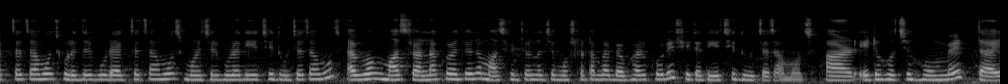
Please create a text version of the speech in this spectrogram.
এক চা চামচ, হলুদের গুঁড়া এক চা চামচ, মরিচের গুঁড়া দিয়েছি দুই চা চামচ এবং মাছ রান্না করার জন্য, মাছের জন্য যে মশলাটা আমরা ব্যবহার করি সেটা দিয়েছি দুই চা চামচ। আর এটা হচ্ছে হোমমেড, তাই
